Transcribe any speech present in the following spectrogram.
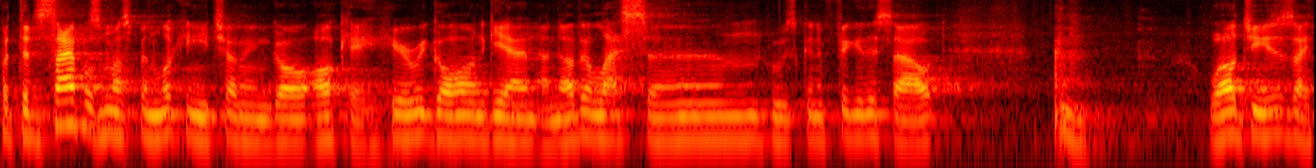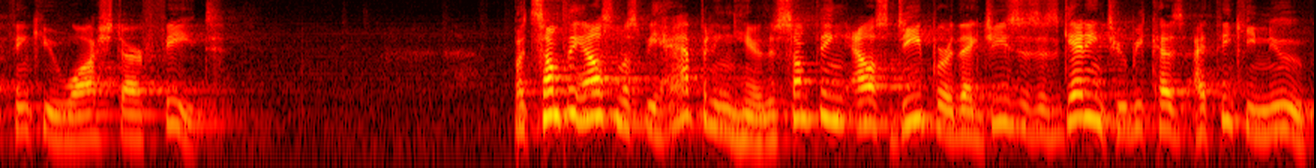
But the disciples must have been looking at each other and go, okay, here we go again, another lesson. Who's going to figure this out? well, Jesus, I think you washed our feet. But something else must be happening here. There's something else deeper that Jesus is getting to because I think he knew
